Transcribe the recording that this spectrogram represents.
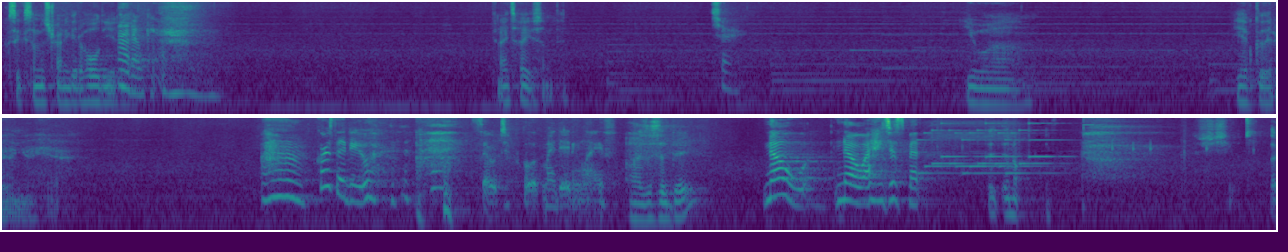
Looks like someone's trying to get a hold of you. I don't care. Can I tell you something? Sure. You, uh, you have glitter in your hair. Of course I do. so typical of my dating life. Oh, is this a date? No, no, I just met. Uh, uh, no, Shoot. uh,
